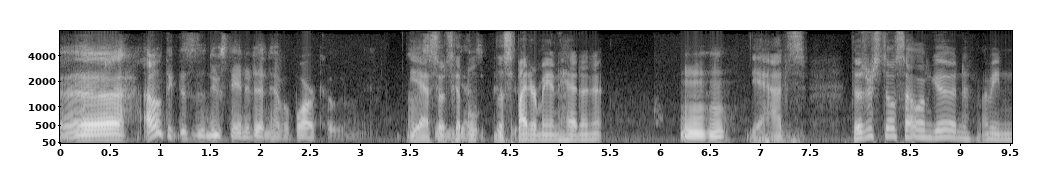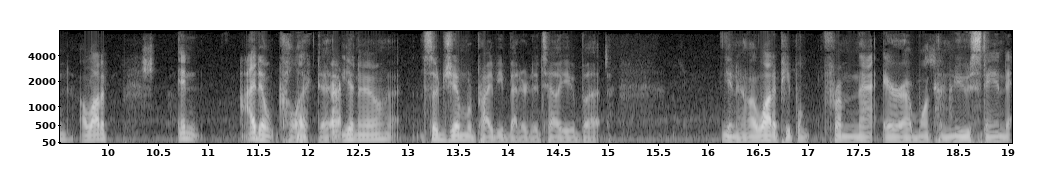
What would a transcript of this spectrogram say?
Uh, I don't think this is a newsstand. It doesn't have a barcode on it. Yeah, so it's got the, the. Spider-Man head in it. Mm-hmm. Yeah, it's those are still selling good. I mean, a lot of and I don't collect it, you know. So Jim would probably be better to tell you, but you know, a lot of people from that era want the newsstand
